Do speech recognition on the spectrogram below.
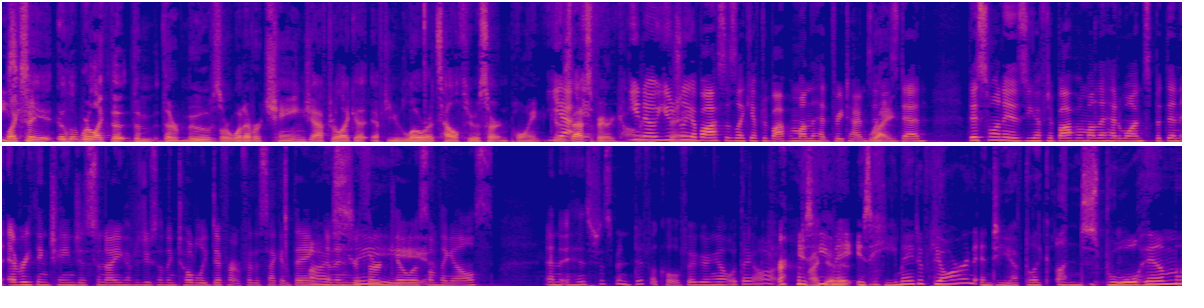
Is like he- say where like the, the their moves or whatever change after like a, after you lower its health to a certain point because that's it- very common. You know, usually thing. a boss is like you have to bop him on the head three times and Right. he's dead. This one is you have to bop him on the head once, but then everything changes. So now you have to do something totally different for the second thing, I and then your third kill is see. something else. And it's just been difficult figuring out what they are. Is I he made? it. Is he made of yarn? And do you have to like unspool him?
